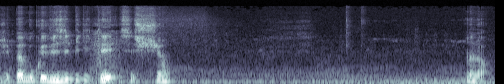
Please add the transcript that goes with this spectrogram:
J'ai pas beaucoup de visibilité, c'est chiant. Alors.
